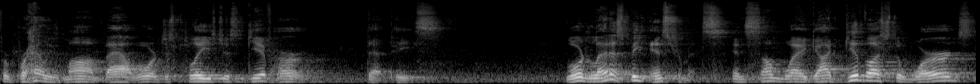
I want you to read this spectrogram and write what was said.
for Bradley's mom, Val. Lord, just please just give her that peace. Lord, let us be instruments in some way. God, give us the words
